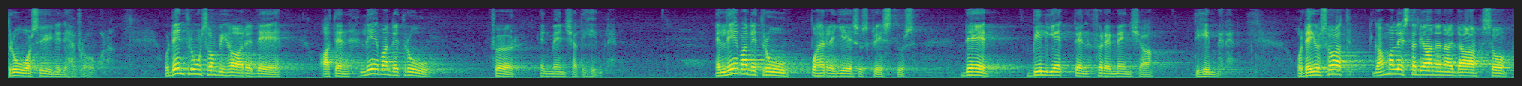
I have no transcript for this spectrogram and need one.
tro och syn i de här frågorna. Och den tron som vi har är det att en levande tro för en människa till himlen. En levande tro på Herren Jesus Kristus, det är biljetten för en människa till himmelen. Och det är ju så att gammalestadianerna idag så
